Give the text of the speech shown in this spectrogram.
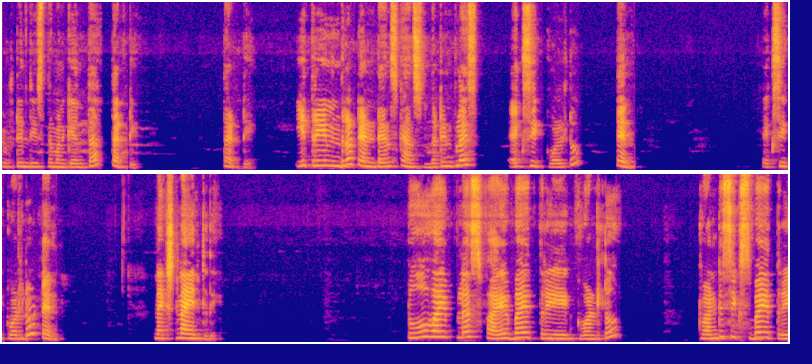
ఫిఫ్టీన్ తీస్తే మనకి ఎంత? థర్టీ థర్టీ ఈ త్రీ ఇందులో ten times cancel that in place x equal to ten x equal to ten next నైన్త్ది two y plus five by three equal to twenty six by three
